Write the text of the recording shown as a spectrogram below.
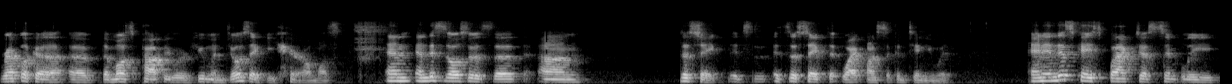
replica of the most popular human joseki here almost. And and this is also is the um, the shape. It's it's the shape that white wants to continue with. And in this case, black just simply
